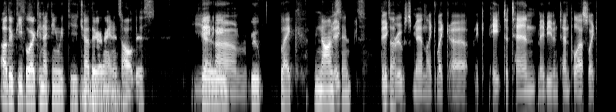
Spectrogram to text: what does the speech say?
other people are connecting with each other and it's all this yeah, big um, group like nonsense. Big big groups, man, like like uh like eight to ten, maybe even ten plus, like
